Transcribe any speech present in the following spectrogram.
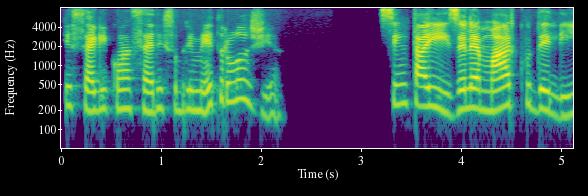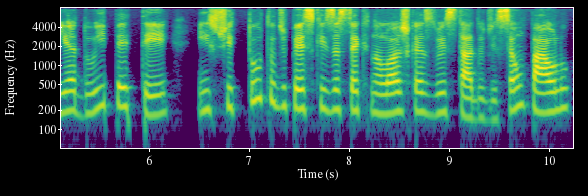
que segue com a série sobre metrologia. Sim, Thaís, ele é Marco Delia, do IPT, Instituto de Pesquisas Tecnológicas do Estado de São Paulo,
